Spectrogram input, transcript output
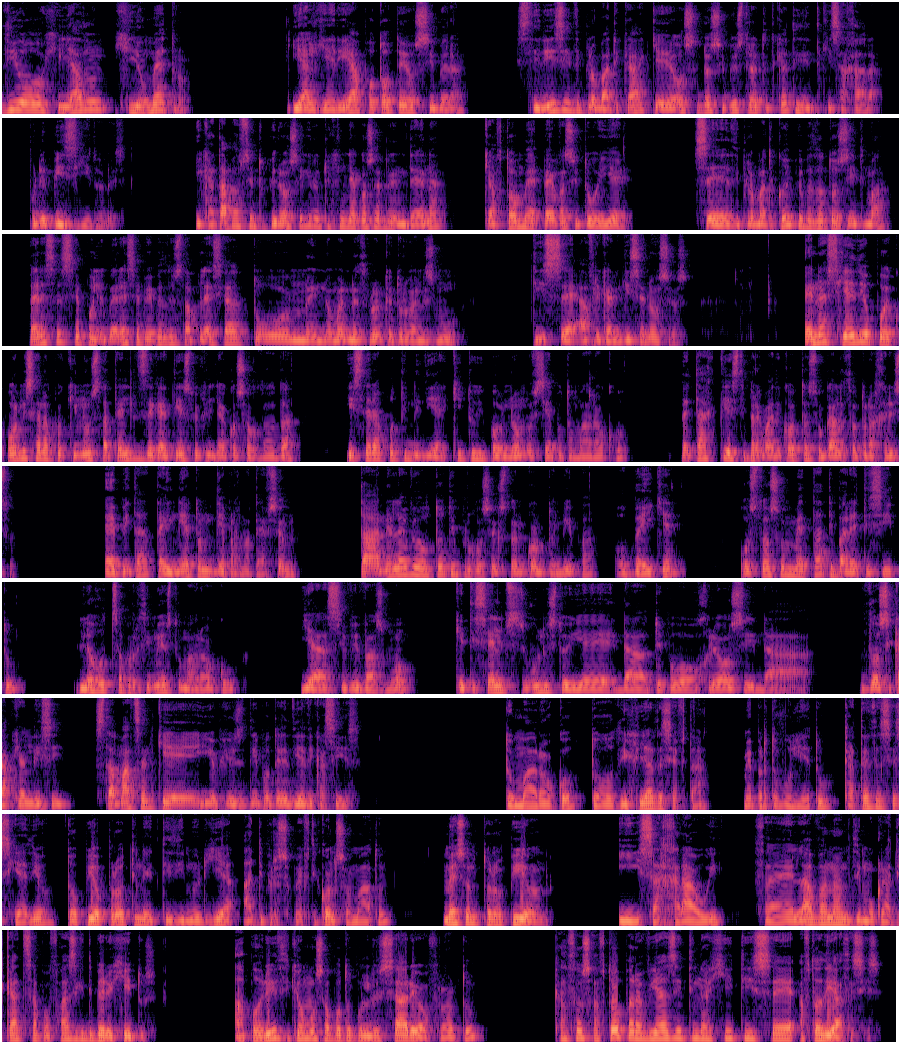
2.000 χιλιόμετρων. Η Αλγερία από τότε έως σήμερα στηρίζει διπλωματικά και ως ενός σημείου στρατιωτικά τη Δυτική Σαχάρα, που είναι επίσης γείτονες. Η κατάπαυση του πυρός έγινε το 1991 και αυτό με επέμβαση του ΟΗΕ. Σε διπλωματικό επίπεδο το ζήτημα πέρασε σε πολυμερές επίπεδο στα πλαίσια των Ηνωμένων Εθνών και του Οργανισμού της ε, Αφρικανικής Ενώσεως. Ένα σχέδιο που εκπώνησαν από κοινού στα τέλη της δεκαετίας του 1980, ύστερα από την ιδιαρκή του υπονόμευση από το Μαρόκο, πετάχτηκε στην πραγματικότητα στον κάλαθο του Αχρήστο. Έπειτα, τα ενία των διαπραγματεύσεων τα ανέλαβε ο τότε Υπουργός Εξωτερικών των ΗΠΑ, ο Μπέικερ, ωστόσο μετά την παρέτησή του, λόγω της απροθυμίας του Μαρόκου για συμβιβασμό και της έλλειψης βούλης του ΙΕ να το υποχρεώσει να δώσει κάποια λύση, σταμάτησαν και οι οποιοδήποτε διαδικασίες. Το Μαρόκο το 2007 με πρωτοβουλία του κατέθεσε σχέδιο το οποίο πρότεινε τη δημιουργία αντιπροσωπευτικών σωμάτων μέσω των οποίων οι Σαχράουι θα ελάβαναν δημοκρατικά τις αποφάσεις για την περιοχή τους. Απορρίφθηκε όμως από το Πολυσάριο Φρόντου καθώς αυτό παραβιάζει την αρχή της ε, αυτοδιάθεσης.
